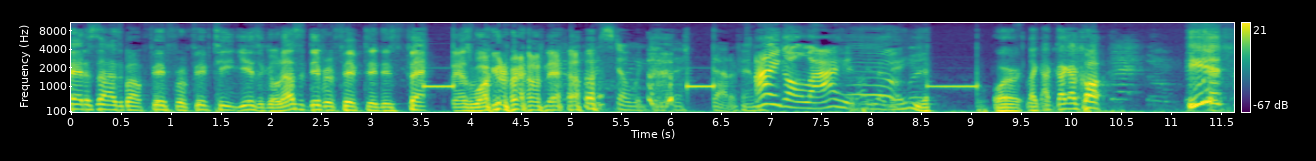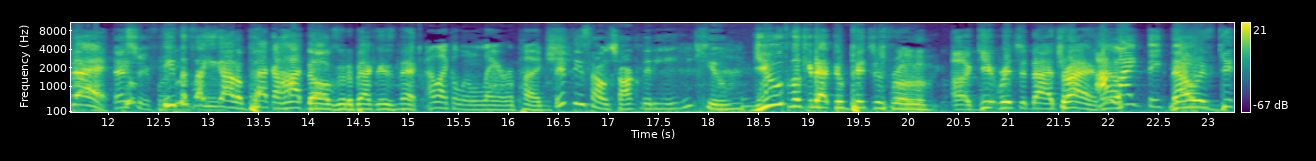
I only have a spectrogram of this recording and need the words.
fantasize about fit from 15 years ago. That's a different fit than this fat that's walking around now. I still would beat the out of him. I ain't gonna lie. He'd be like or like I, like I call. He is fat. That shit He looks like he got a pack of hot dogs on the back of his neck. I like a little layer of pudge. 50's so chocolatey. He cute. You looking at them pictures from uh, Get Rich or Die Trying. I Now- like thick Now it's Get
